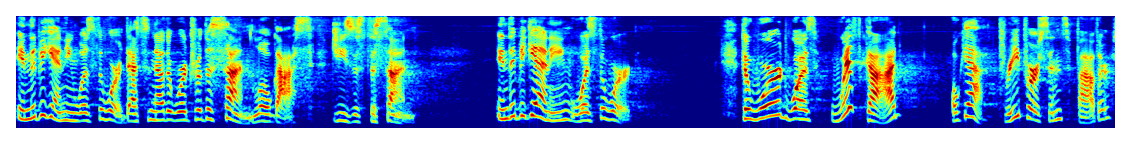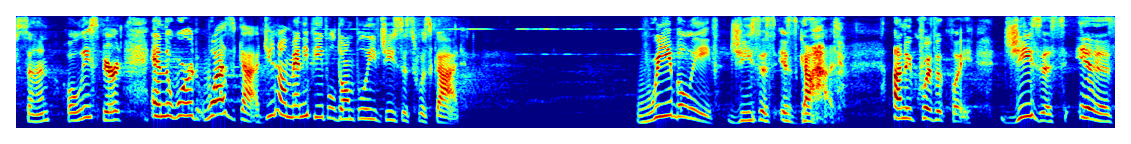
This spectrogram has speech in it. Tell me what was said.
In the beginning was the Word. That's another word for the Son, Logos, Jesus the Son. In the beginning was the Word. The Word was with God. Oh, yeah, three persons Father, Son, Holy Spirit. And the Word was God. You know many people don't believe Jesus was God? We believe Jesus is God unequivocally. Jesus is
